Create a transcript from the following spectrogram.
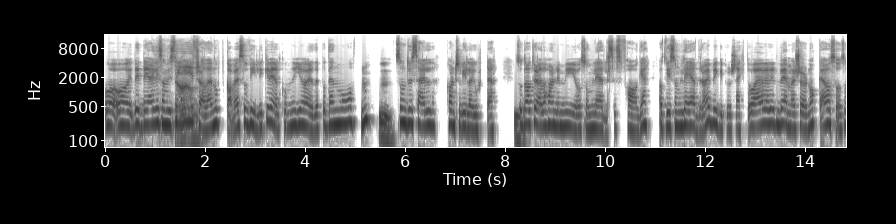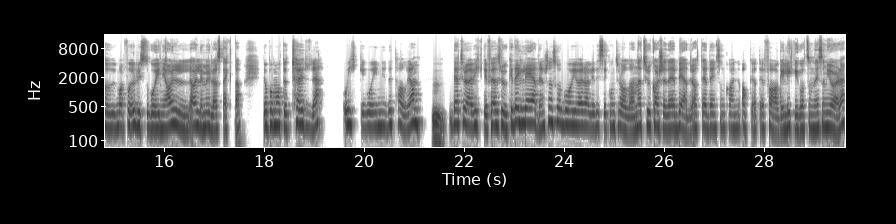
Og, og det, det er liksom, hvis du Ja. gir fra deg en oppgave, så vil ikke vedkommende gjøre det på den måten Mm. som du selv kanskje ville ha gjort det. Så Mm. da tror jeg det handler mye også om ledelsesfaget. At vi som ledere i byggeprosjekt, og jeg ved meg sjøl nok, jeg også, så man får jo lyst til å gå inn i alle, alle mulige aspekter. Det å på en måte tørre å ikke gå inn i detaljene. Mm. Det tror jeg er viktig, for jeg tror ikke det er lederen som skal gå og gjøre alle disse kontrollene. Jeg tror kanskje det er bedre at det er den som kan akkurat det faget like godt som den som gjør det,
